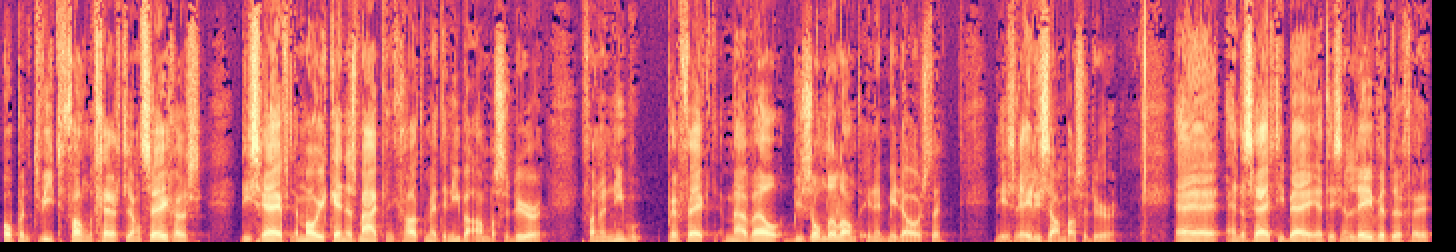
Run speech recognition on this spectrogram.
op een tweet van Gert-Jan Segers. Die schrijft een mooie kennismaking gehad met de nieuwe ambassadeur van een nieuw, perfect, maar wel bijzonder land in het Midden-Oosten. De Israëlische ambassadeur. en daar schrijft hij bij: Het is een levendige,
